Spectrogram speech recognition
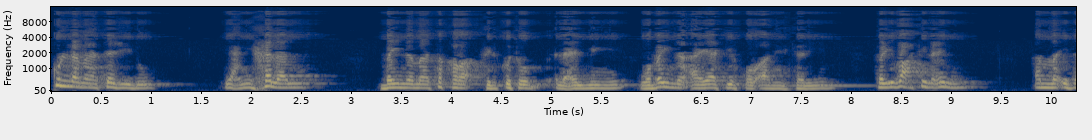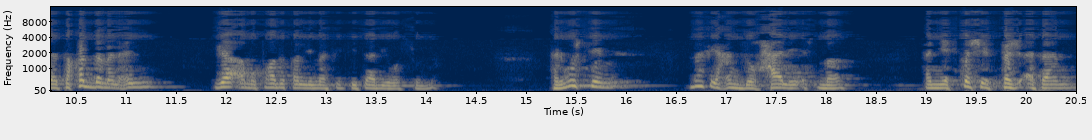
كلما تجد يعني خلل بين ما تقرأ في الكتب العلمية وبين آيات القرآن الكريم فلضعف العلم. أما إذا تقدم العلم جاء مطابقا لما في الكتاب والسنة. فالمسلم ما في عنده حالة اسمها أن يكتشف فجأة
